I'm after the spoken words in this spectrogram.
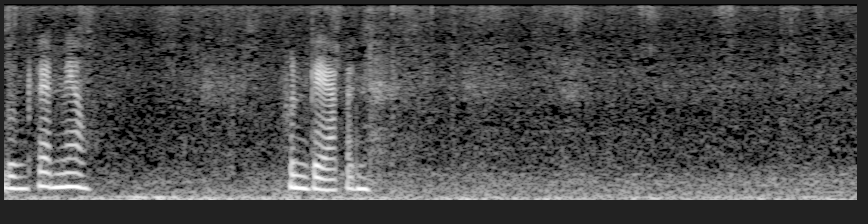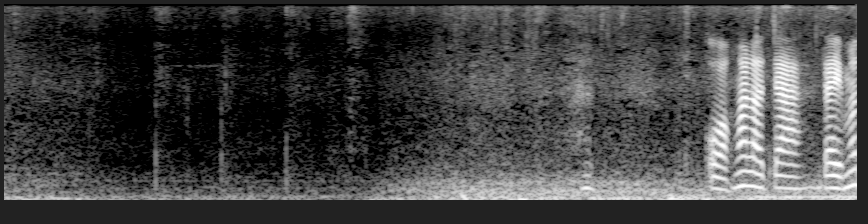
เบิ่งแฟนแมวคนแบกกันออกมาแล้วจ้าได้มา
